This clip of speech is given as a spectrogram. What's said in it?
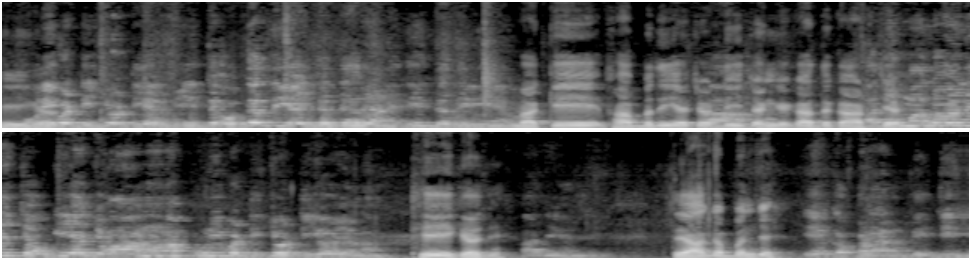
ਠੀਕ ਪੂਰੀ ਹੈ ਵੱਡੀ ਝੋਟੀ ਹੈ ਰਵੀ ਤੇ ਉਧਰ ਦੀ ਹੈ ਇੱਧਰ ਤੇ ਹਰਿਆਣੇ ਦੀ ਇੱਧਰ ਦੀ ਨਹੀਂ ਹੈ ਬਾਕੀ ਫੱਬਦੀ ਆ ਝੋਟੀ ਹਾਂ। ਚੰਗੇ ਕੱਦ ਕਾਠ ਅਜੇ ਚ। ਮੰਨ ਲਓ ਇਹਨੇ ਚੌਗੀ ਆ ਜਵਾਨ ਹੋਣਾ ਪੂਰੀ ਵੱਡੀ ਝੋਟੀ ਹੋ ਜਾਣਾ। ਠੀਕ ਹੈ ਜੀ। ਹਾਂਜੀ ਹਾਂਜੀ। ਤੇ ਆ ਗੱਬਨ ਜੇ? ਇਹ ਗੱਬਣਾ ਰੁਪਏ ਜੀ।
